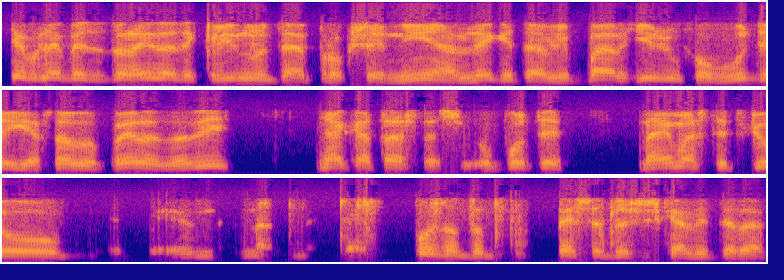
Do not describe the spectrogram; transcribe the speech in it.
Και βλέπετε τώρα, είδατε, κλείνουν τα προξενία, λέει και τα λοιπά. Αρχίζουν, φοβούνται για αυτά εδώ πέρα. Δηλαδή, μια κατάσταση. Οπότε, να είμαστε πιο. Πώς να το πέσετε εσείς καλύτερα,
